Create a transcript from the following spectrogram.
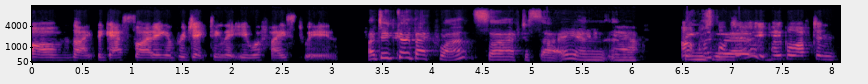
of like the gaslighting and projecting that you were faced with. I did go back once, I have to say, and, Yeah. and Oh, people were- do. People often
